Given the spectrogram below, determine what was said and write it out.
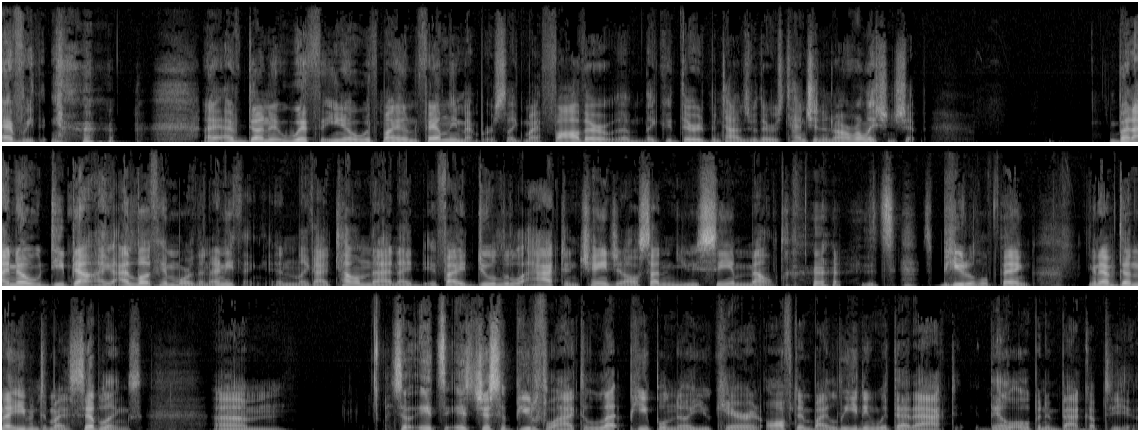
Everything. I, have done it with, you know, with my own family members, like my father. Um, like there had been times where there was tension in our relationship but I know deep down I, I, love him more than anything, and like I tell him that, and I, if I do a little act and change it, all of a sudden you see him melt. it's it's a beautiful thing, and I've done that even to my siblings. Um, so it's it's just a beautiful act to let people know you care, and often by leading with that act, they'll open it back up to you.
